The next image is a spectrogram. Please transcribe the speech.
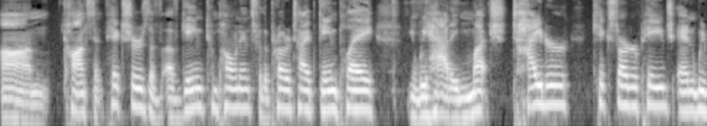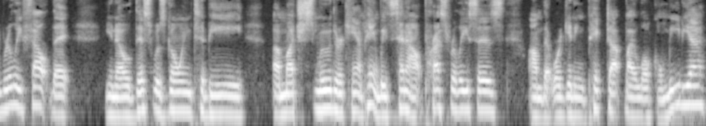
um, constant pictures of, of game components for the prototype gameplay. You know, we had a much tighter Kickstarter page, and we really felt that you know this was going to be a much smoother campaign. We sent out press releases um, that were getting picked up by local media,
